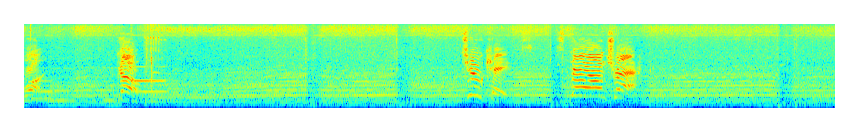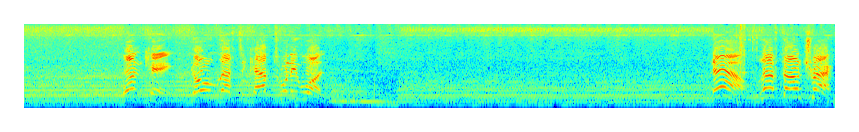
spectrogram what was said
one, go. Two Ks. Stay on track. 1K, go left to cap 21. Now, left on track,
